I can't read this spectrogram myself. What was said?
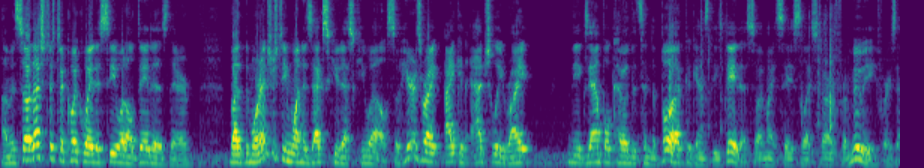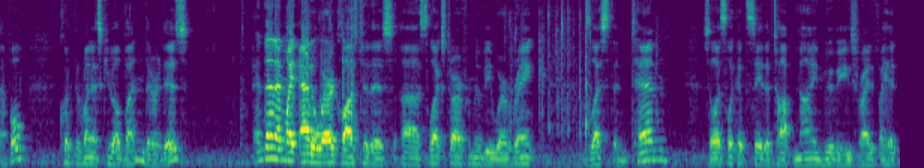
Um, and so that's just a quick way to see what all data is there. But the more interesting one is execute SQL. So here's where I can actually write the example code that's in the book against these data. So I might say select star from movie, for example. Click the run SQL button, there it is. And then I might add a where clause to this, uh, select star for movie where rank is less than 10. So let's look at, say, the top nine movies, right? If I hit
